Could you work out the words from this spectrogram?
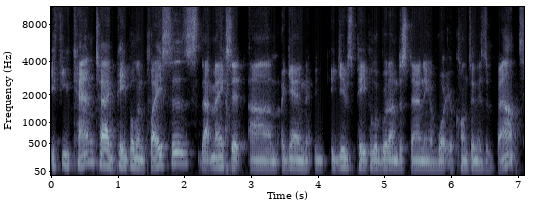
If you can tag people and places, that makes it, um, again, it gives people a good understanding of what your content is about,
